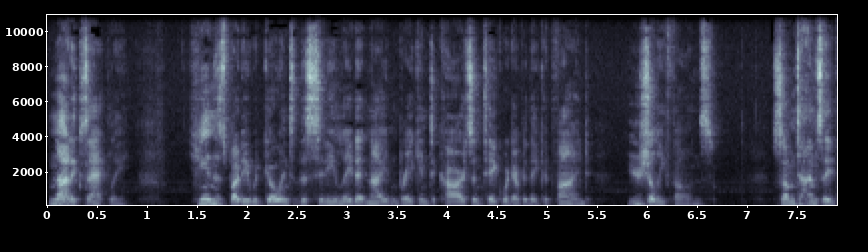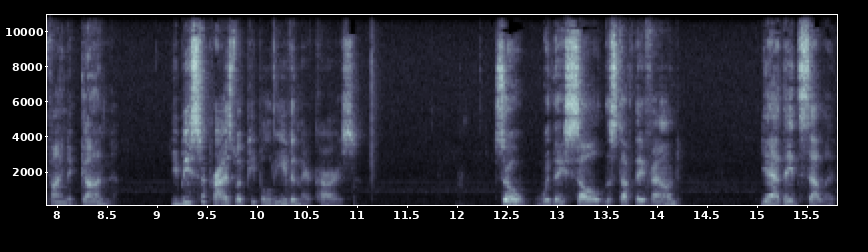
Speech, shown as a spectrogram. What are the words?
Not exactly. He and his buddy would go into the city late at night and break into cars and take whatever they could find, usually phones. Sometimes they'd find a gun. You'd be surprised what people leave in their cars. So, would they sell the stuff they found? Yeah, they'd sell it.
